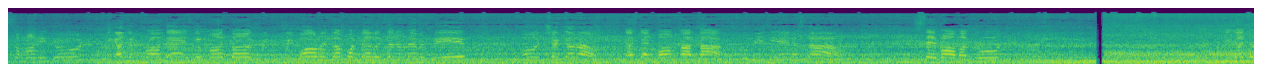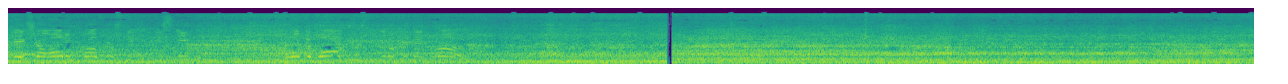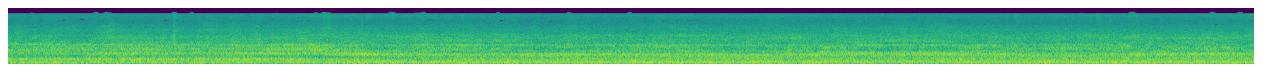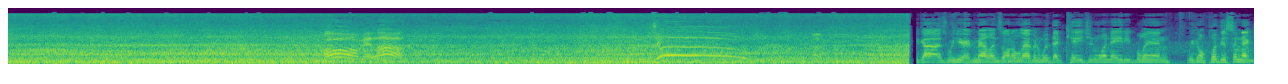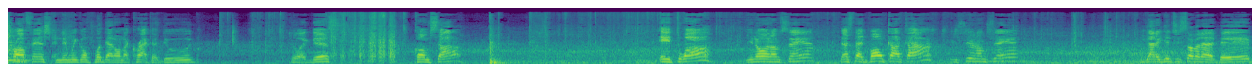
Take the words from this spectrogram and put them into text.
dude. We got them crawdads, the mud bugs. We, we balling up on melons and 11, babe. Oh, check that out. That's that bon caca, ah, Louisiana style. C'est bon, my dude. You got to make sure all the crawfish be stinking. You want the ball juice to get up in that blood. Oh, me la. Hey Guys, we're here at Melons on 11 with that Cajun 180 blend. We're gonna put this in that crawfish and then we're gonna put that on a cracker, dude. So like this. Comme ça. Et toi. You know what I'm saying? That's that bon caca. You see what I'm saying? You gotta get you some of that, babe.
